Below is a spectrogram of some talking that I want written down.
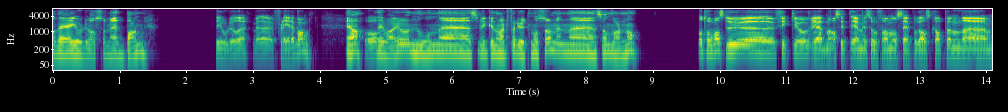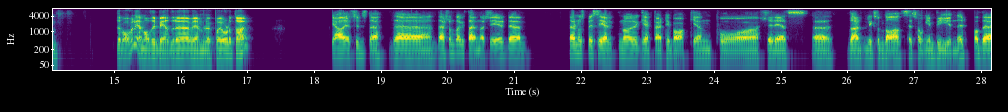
Og det gjorde det også med et bang. Det gjorde jo det, med flere bang. Ja, Og- det var jo noen som vi kunne vært foruten også, men sånn var det nå. Og Thomas, du eh, fikk jo gleden av å sitte hjemme i sofaen og se på galskapen. Eh, Det var vel en av de bedre VM-løpa i år, dette her? Ja, jeg syns det. det. Det er som Dag Steinar sier, det, det er noe spesielt når GP er tilbake igjen på Jerez. eh, Det er liksom da sesongen begynner. Og det,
